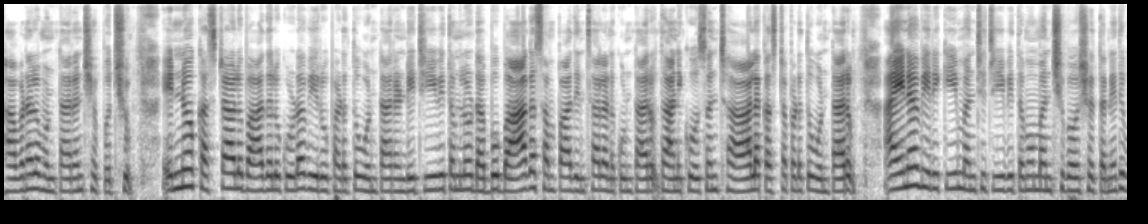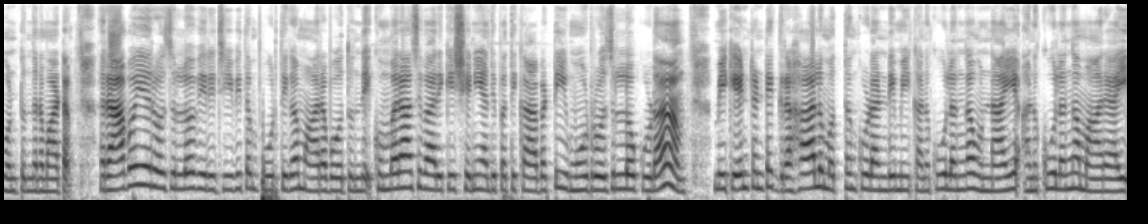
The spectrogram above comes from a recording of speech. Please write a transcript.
భావనలో ఉంటారని చెప్పొచ్చు. ఎన్నో కష్టాలు బాధలు కూడా వీరు పడుతూ ఉంటారండి. జీవితంలో డబ్బు బాగా సాధించాలనుకుంటారు. దానికోసం చాలా కష్టపడుతూ ఉంటారు. అయినా వీరికి మంచి జీవితము మంచి భవిష్యత్తు అనేది ఉంటుందన్నమాట. రాబోయే రోజుల్లో వీరి జీవితం పూర్తిగా మారబోతుంది. కుంభరాశి వారికి శని అధిపతి కాబట్టి ఈ మూడు రోజుల్లో కూడా మీకేంటంటే గ్రహాలు మొత్తం కూడా అండి మీకు అనుకూలంగా ఉన్నాయి అనుకూలంగా మారాయి.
